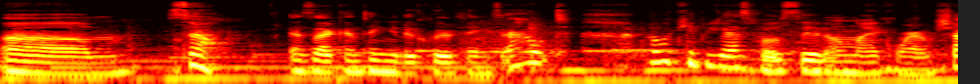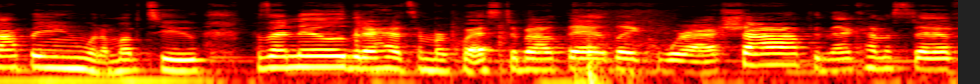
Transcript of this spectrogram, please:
Um, so as I continue to clear things out, I will keep you guys posted on like where I'm shopping, what I'm up to, because I know that I had some requests about that, like where I shop and that kind of stuff.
